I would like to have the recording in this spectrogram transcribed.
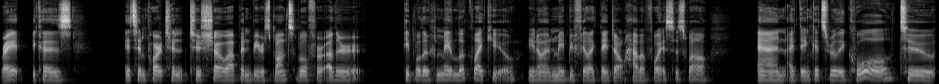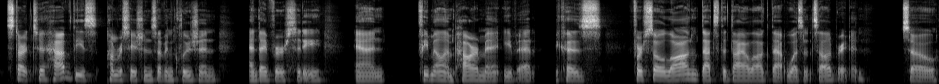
right? Because it's important to show up and be responsible for other people that may look like you, you know, and maybe feel like they don't have a voice as well. And I think it's really cool to start to have these conversations of inclusion and diversity and female empowerment, even because for so long, that's the dialogue that wasn't celebrated. So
